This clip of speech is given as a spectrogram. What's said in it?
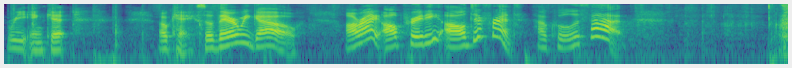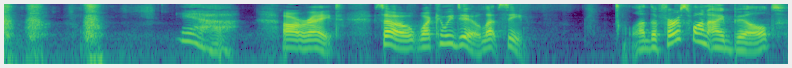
re-ink it. Okay, so there we go. All right, all pretty, all different. How cool is that? yeah. All right. So what can we do? Let's see. Well, the first one I built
